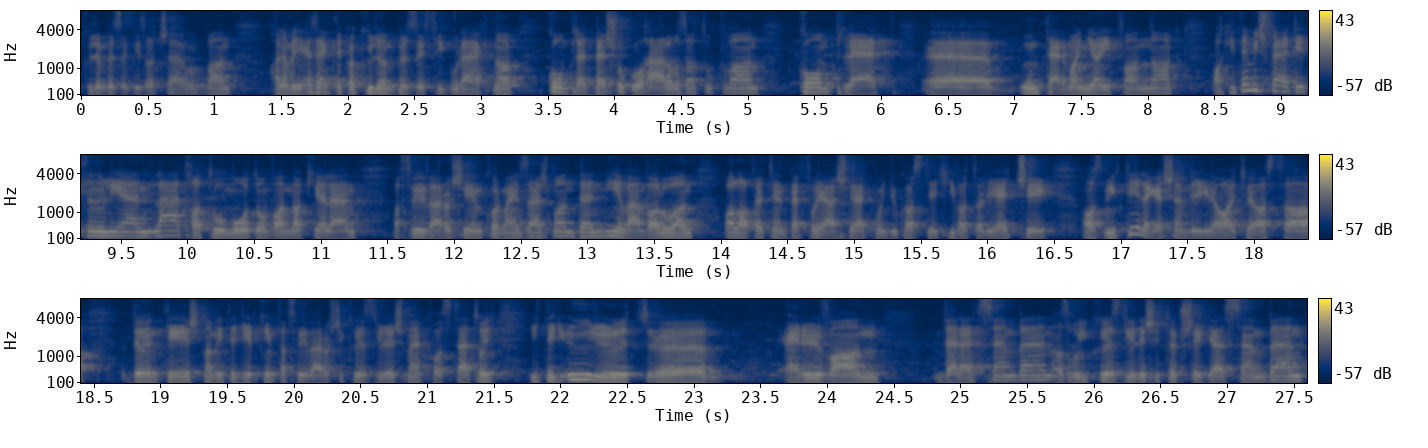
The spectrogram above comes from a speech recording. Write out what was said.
különböző bizottságokban, hanem hogy ezeknek a különböző figuráknak komplet besugó hálózatuk van, komplet uh, untermanjaik vannak, akik nem is feltétlenül ilyen látható módon vannak jelen a fővárosi önkormányzásban, de nyilvánvalóan alapvetően befolyásolják mondjuk azt, hogy egy hivatali egység az még ténylegesen végrehajtja azt a döntést, amit egyébként a fővárosi közgyűlés meghoz. Tehát, hogy itt egy őrült uh, erő van, veled szemben, az új közgyűlési többséggel szemben,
